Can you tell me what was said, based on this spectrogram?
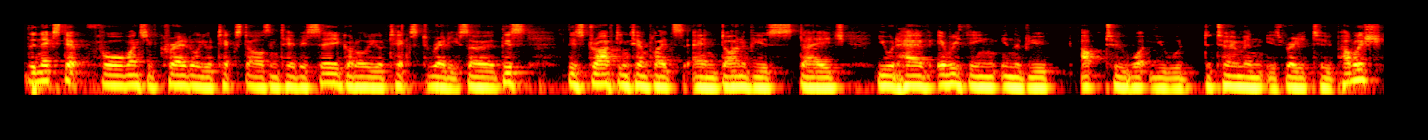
the next step for once you've created all your text styles in TBC, got all your text ready. So this this drafting templates and Dynaviews stage, you would have everything in the view up to what you would determine is ready to publish.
